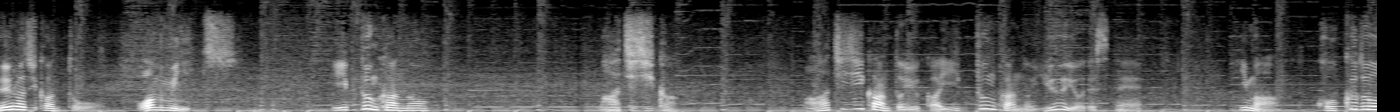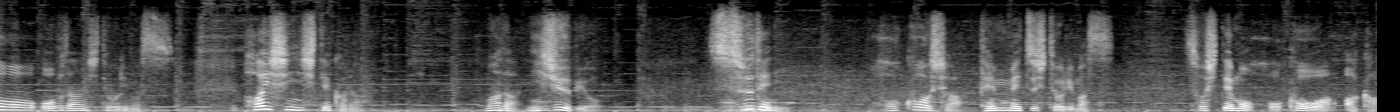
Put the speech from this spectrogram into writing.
ーラ時間と1ミニッツ。1分間の待ち時間。待ち時間というか1分間の猶予ですね。今国道を横断しております。配信してからまだ20秒。すでに歩行者点滅しております。そしてもう歩行は赤。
